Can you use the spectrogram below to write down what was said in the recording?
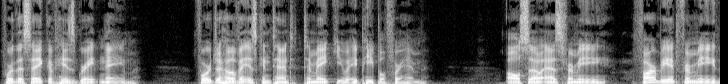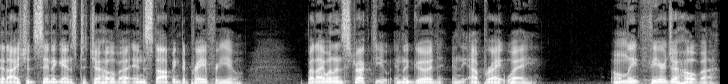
for the sake of his great name. For Jehovah is content to make you a people for him. Also, as for me, Far be it from me that I should sin against Jehovah in stopping to pray for you, but I will instruct you in the good and the upright way. Only fear Jehovah,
